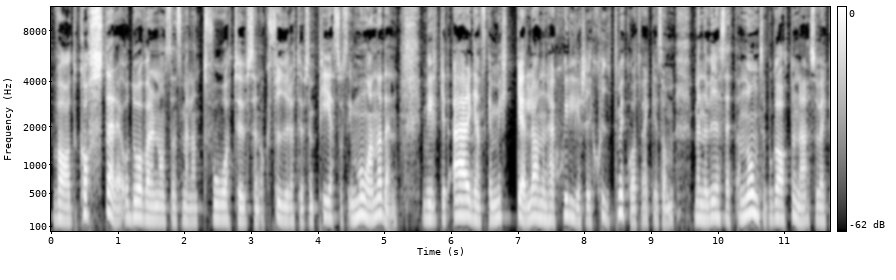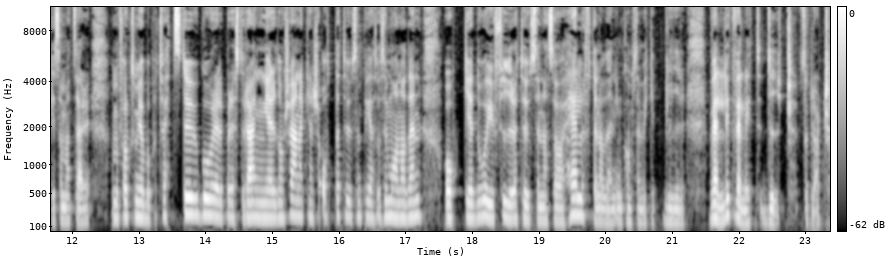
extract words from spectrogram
Vad kostar det? Och då var det någonstans mellan 2 000 och 4 000 pesos i månaden, vilket är ganska mycket. Lönen här skiljer sig skitmycket åt verkar det som. Men när vi har sett annonser på gatorna så verkar det som att så här, ja, men folk som jobbar på tvättstugor eller på restauranger, de tjänar kanske 8 000 pesos i månaden och eh, då är ju 4 000 alltså hälften av den inkomsten, vilket blir väldigt, väldigt dyrt såklart.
